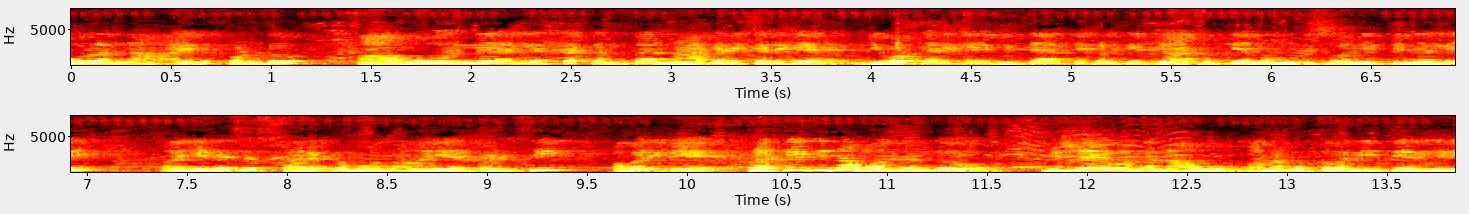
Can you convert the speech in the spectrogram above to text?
ಊರನ್ನ ಆಯ್ದುಕೊಂಡು ಆ ಊರಿನಲ್ಲಿರ್ತಕ್ಕಂಥ ನಾಗರಿಕರಿಗೆ, ಯುವಕರಿಗೆ, ವಿದ್ಯಾರ್ಥಿಗಳಿಗೆ ಜಾಗೃತಿಯನ್ನು ಮೂಡಿಸುವ ನಿಟ್ಟಿನಲ್ಲಿ ಎನ್ ಎಸ್ ಎಸ್ ಕಾರ್ಯಕ್ರಮವನ್ನು ಏರ್ಪಡಿಸಿ ಅವರಿಗೆ ಪ್ರತಿದಿನ ಒಂದೊಂದು ವಿಷಯವನ್ನು ನಾವು ಮನಮುಟ್ಟುವ ರೀತಿಯಲ್ಲಿ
